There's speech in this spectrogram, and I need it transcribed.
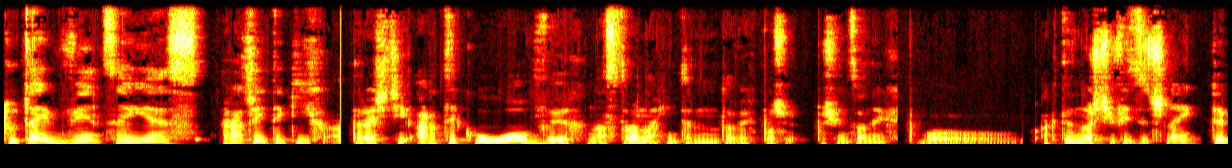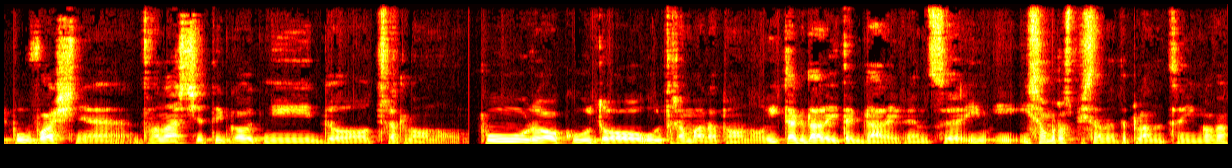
tutaj więcej jest raczej takich treści artykułowych na stronach internetowych poświęconych aktywności fizycznej, typu właśnie 12 tygodni do triatlonu, pół roku do ultramaratonu i tak dalej, i tak dalej, więc i, i, i są rozpisane te plany treningowe.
